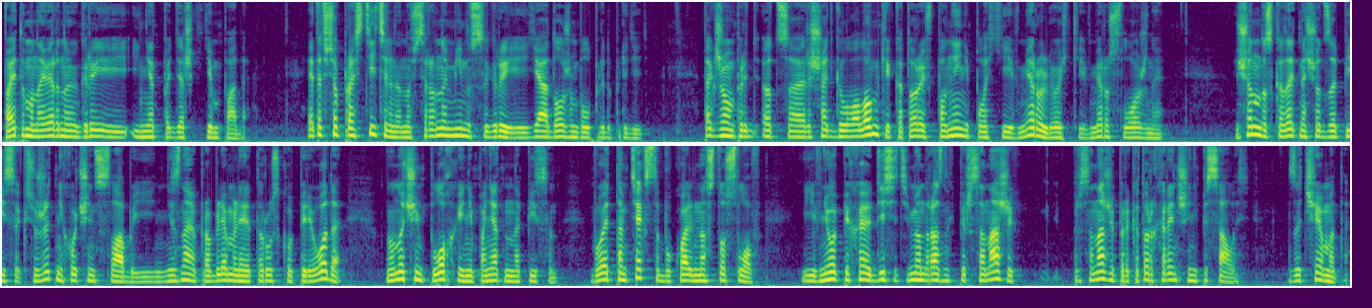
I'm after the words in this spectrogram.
Поэтому, наверное, у игры и нет поддержки геймпада. Это все простительно, но все равно минус игры, и я должен был предупредить. Также вам придется решать головоломки, которые вполне неплохие, в меру легкие, в меру сложные. Еще надо сказать насчет записок. Сюжет них очень слабый, и не знаю, проблема ли это русского перевода, но он очень плохо и непонятно написан. Бывает там текста буквально на 100 слов, и в него пихают 10 имен разных персонажей, персонажей, про которых раньше не писалось. Зачем это?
